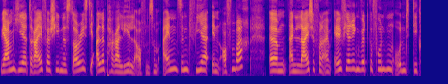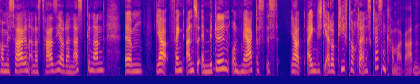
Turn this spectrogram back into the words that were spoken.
Wir haben hier drei verschiedene Stories, die alle parallel laufen. Zum einen sind wir in Offenbach. Ähm, eine Leiche von einem Elfjährigen wird gefunden und die Kommissarin Anastasia oder Nast genannt, ähm, ja, fängt an zu ermitteln und merkt, das ist ja eigentlich die Adoptivtochter eines Klassenkameraden.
